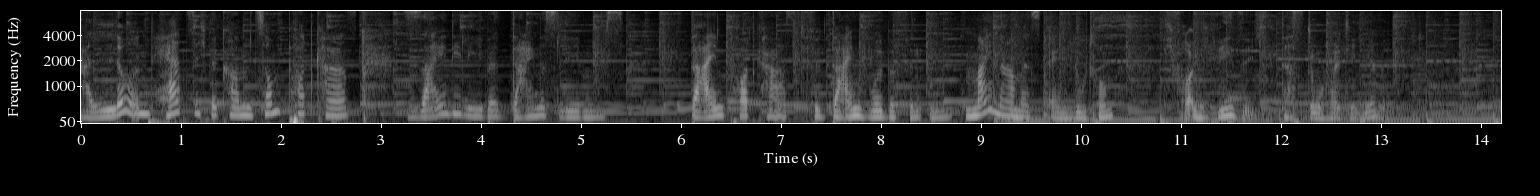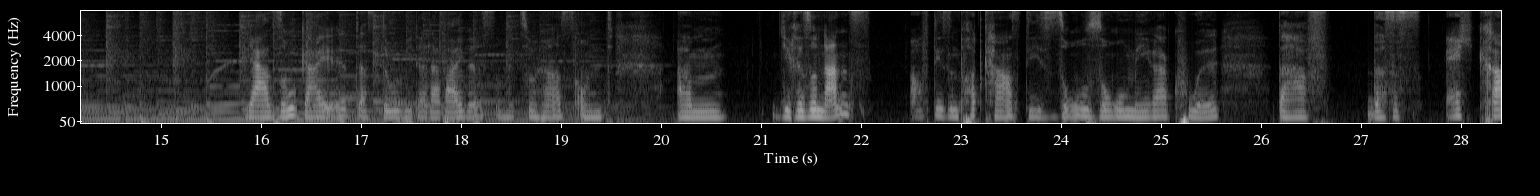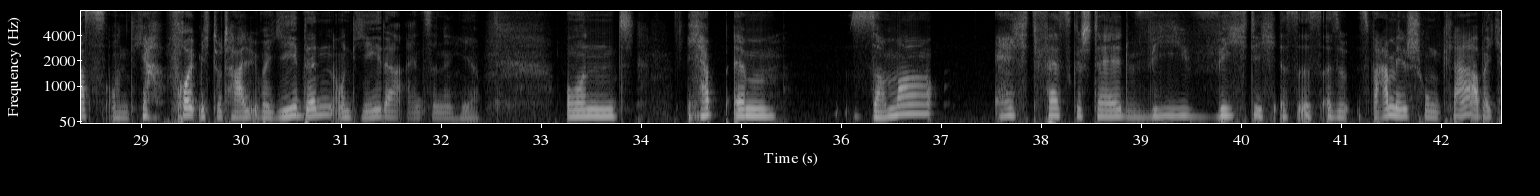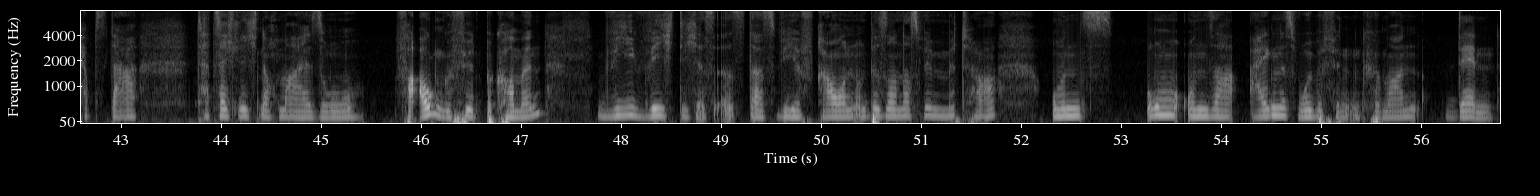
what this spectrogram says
Hallo und herzlich willkommen zum Podcast Sei die Liebe deines Lebens. Dein Podcast für dein Wohlbefinden. Mein Name ist Anne Lutrum. Ich freue mich riesig, dass du heute hier bist. Ja, so geil, dass du wieder dabei bist und mir zuhörst. Und ähm, die Resonanz auf diesem Podcast, die ist so, so mega cool. Da, das ist echt krass und ja, freut mich total über jeden und jeder Einzelne hier. Und ich habe im Sommer echt festgestellt, wie wichtig es ist. Also es war mir schon klar, aber ich habe es da tatsächlich noch mal so vor Augen geführt bekommen, wie wichtig es ist, dass wir Frauen und besonders wir Mütter uns um unser eigenes Wohlbefinden kümmern, denn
